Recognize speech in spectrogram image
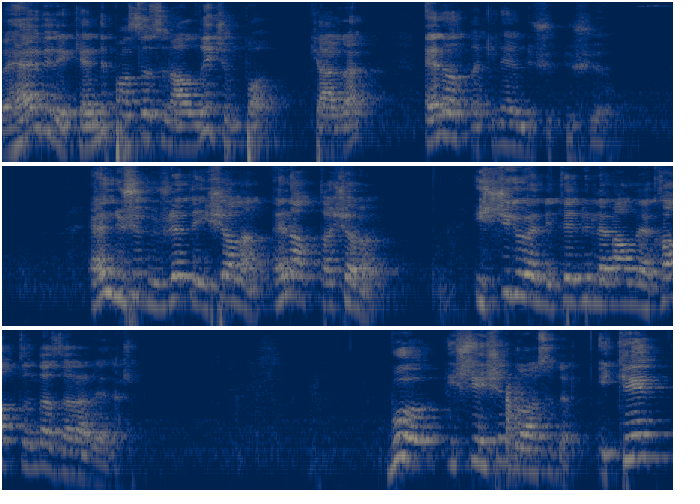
Ve her biri kendi pastasını aldığı için kardan en alttakine en düşük düşüyor. En düşük ücretle işe alan en alt taşeron işçi güvenliği tedbirlerini almaya kalktığında zarar eder. Bu işleyişin doğasıdır. İki,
